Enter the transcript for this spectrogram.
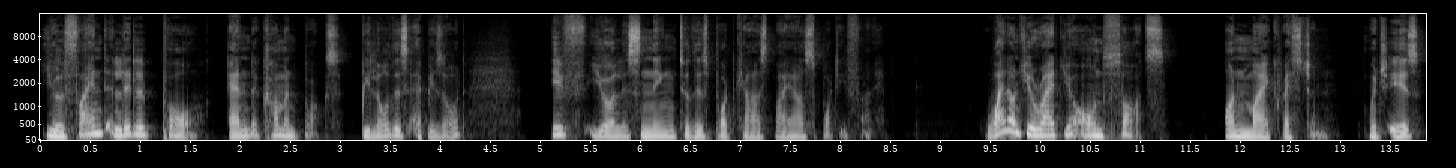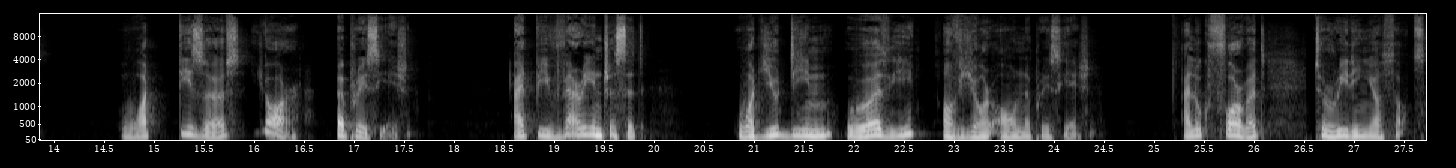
You'll find a little poll and a comment box below this episode if you're listening to this podcast via Spotify. Why don't you write your own thoughts on my question, which is what deserves your appreciation? I'd be very interested what you deem worthy of your own appreciation. I look forward to reading your thoughts.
